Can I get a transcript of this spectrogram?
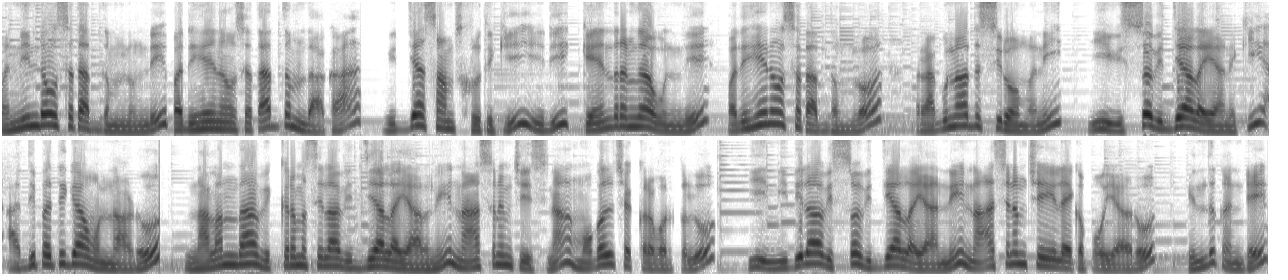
పన్నెండవ శతాబ్దం నుండి పదిహేనవ శతాబ్దం దాకా విద్యా సంస్కృతికి ఇది కేంద్రంగా ఉంది. పదిహేనవ శతాబ్దంలో రఘునాథ శిరోమణి ఈ విశ్వవిద్యాలయానికి అధిపతిగా ఉన్నాడు. నలంద విక్రమశిల విద్యాలయాల్ని నాశనం చేసిన మొఘల్ చక్రవర్తులు ఈ మిథిలా విశ్వవిద్యాలయాన్ని నాశనం చేయలేకపోయారు. ఎందుకంటే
